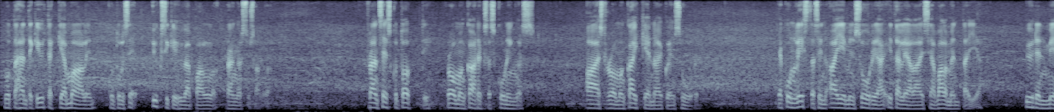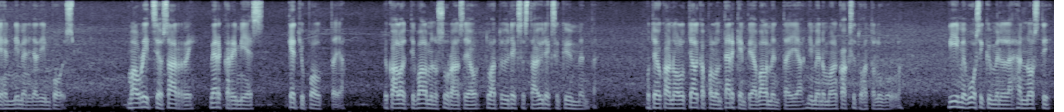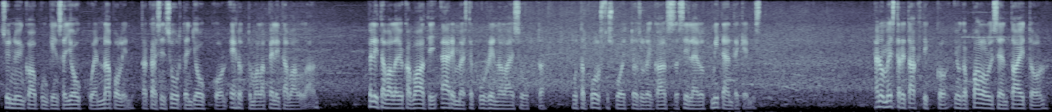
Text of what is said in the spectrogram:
Mutta hän teki yhtäkkiä maalin, kun tuli se yksikin hyvä pallo rangaistusalueella. Francesco Totti, Rooman kahdeksas kuningas, AS Rooman kaikkien aikojen suuri. Ja kun listasin aiemmin suuria italialaisia valmentajia, yhden miehen nimen jätin pois. Maurizio Sarri, verkkarimies, ketjupolttaja, joka aloitti valmennusuransa jo 1990, mutta joka on ollut jalkapallon tärkeimpiä valmentajia nimenomaan 2000-luvulla – Viime vuosikymmenellä hän nosti synnyinkaupunkinsa joukkueen Napolin takaisin suurten joukkoon ehdottomalla pelitavallaan. Pelitavalla, joka vaati äärimmäistä kurinalaisuutta, mutta puolustusvoittoisuuden kanssa sillä ei ollut mitään tekemistä. Hän on mestaritaktikko, jonka pallolliseen taitoon,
